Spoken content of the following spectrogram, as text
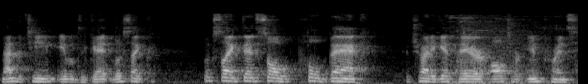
Not the team able to get. Looks like looks like Dead Soul pulled back to try to get their altar imprint.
